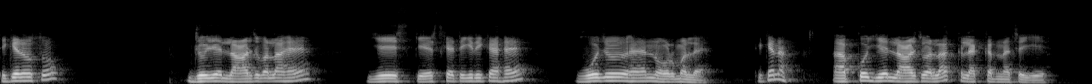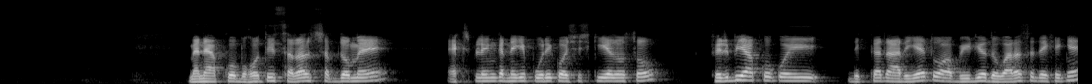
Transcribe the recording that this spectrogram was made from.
ठीक है दोस्तों? जो ये लार्ज वाला है, ये स्केट्स कैटेगरी का है, वो जो है नॉर्मल है। ठीक है ना? आपको ये लार्ज वाला कलेक्ट करना चाहिए। मैंने आपको बहुत ही सरल शब्दों में एक्सप्लेन करने की पूरी कोशिश की है दोस्तों। फिर भी आपको कोई दिक्कत आ रही है तो आप वीडियो दोबारा से देखेंगे।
